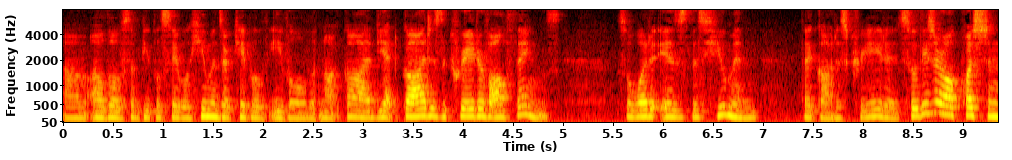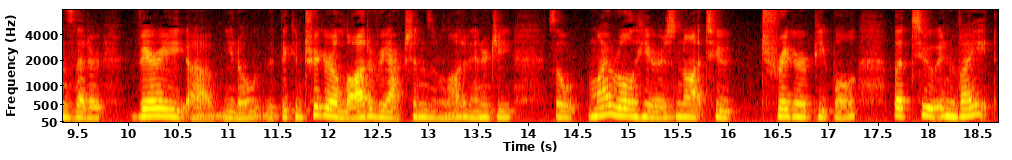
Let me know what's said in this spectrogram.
Um, although some people say, well, humans are capable of evil, but not God. Yet God is the creator of all things. So, what is this human that God has created? So these are all questions that are very, uh, you know, they can trigger a lot of reactions and a lot of energy. So my role here is not to trigger people, but to invite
